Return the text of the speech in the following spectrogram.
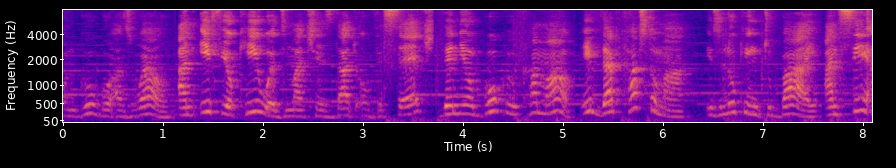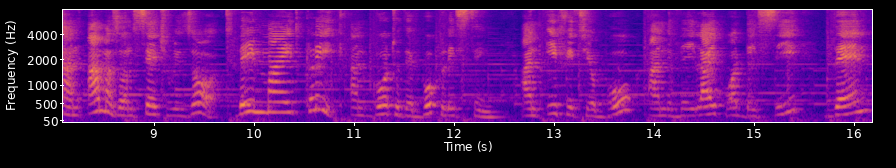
on Google as well. And if your keywords matches that of the search, then your book will come up. If that customer is looking to buy and see an Amazon search result, they might click and go to the book listing. And if it's your book and they like what they see, then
